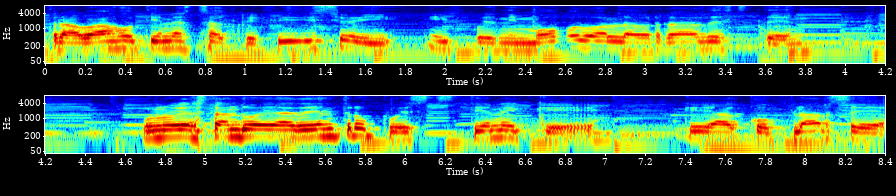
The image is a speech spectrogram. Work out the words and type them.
trabajo tiene sacrificio y, pues ni modo, la verdad, este, uno ya estando ahí adentro, pues tiene que, acoplarse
